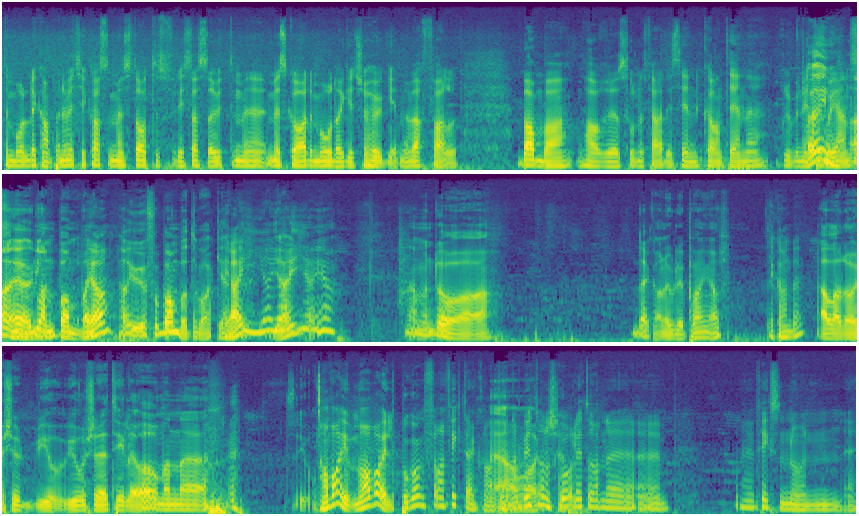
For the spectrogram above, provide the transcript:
til Molde-kampen. Jeg vet ikke hva som er status for disse som er ute med, med skade med Ordagic og Haugen. Men i hvert fall Bamba har eh, sonet ferdig sin karantene. Ruben Yttergård Jensen. Oi, jeg har glemt Bamba. Ja. Herregud, får Bamba tilbake. Ja, ja, ja. ja, ja, ja. Nei, men da Det kan jo bli poeng av. Det kan det. Eller da gjorde ikke det tidligere år, men uh, Han var, jo, han var jo litt på gang før han fikk den karantenen. Ja, da begynte han å skåre litt. Han, uh, fikk noen uh,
